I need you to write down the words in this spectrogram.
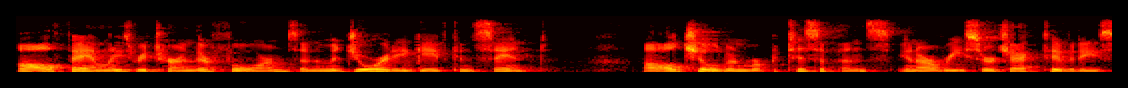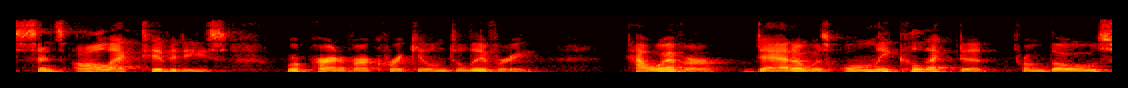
All families returned their forms and the majority gave consent. All children were participants in our research activities since all activities were part of our curriculum delivery. However, data was only collected from those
